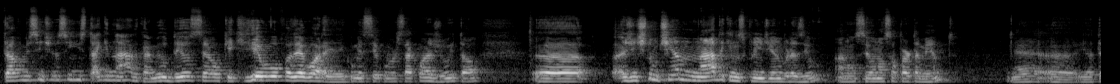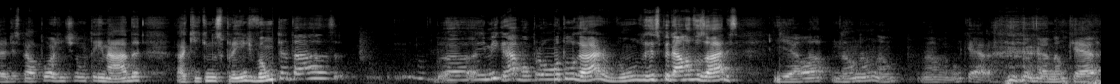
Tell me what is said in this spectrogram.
Tava me sentindo, assim, estagnado, cara. Meu Deus do céu, o que, que eu vou fazer agora? E aí comecei a conversar com a Ju e tal. Ah, a gente não tinha nada que nos prendia no Brasil, a não ser o nosso apartamento. Né? Ah, e até disse pra ela, pô, a gente não tem nada aqui que nos prende, vamos tentar ah, imigrar, vamos para um outro lugar, vamos respirar novos ares. E ela, não, não, não, não, eu não quero, eu não quero,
